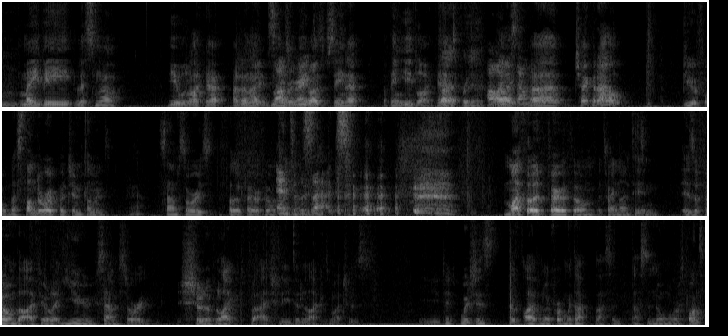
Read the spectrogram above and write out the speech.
Mm. maybe listener, you will like it. I don't know. Sounds Neither of you guys have seen it. I think you'd like it. That is brilliant. I like, the sound of it. uh, Check it out. Beautiful. That's Thunder Road by Jim Cummings. Yeah. Sam Story's third favourite film of Enter the 2019. sax. My third favourite film of 2019 is a film that I feel like you, Sam Story, should have liked, but actually you didn't like as much as you did. Which is, I have no problem with that. That's a that's a normal response.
